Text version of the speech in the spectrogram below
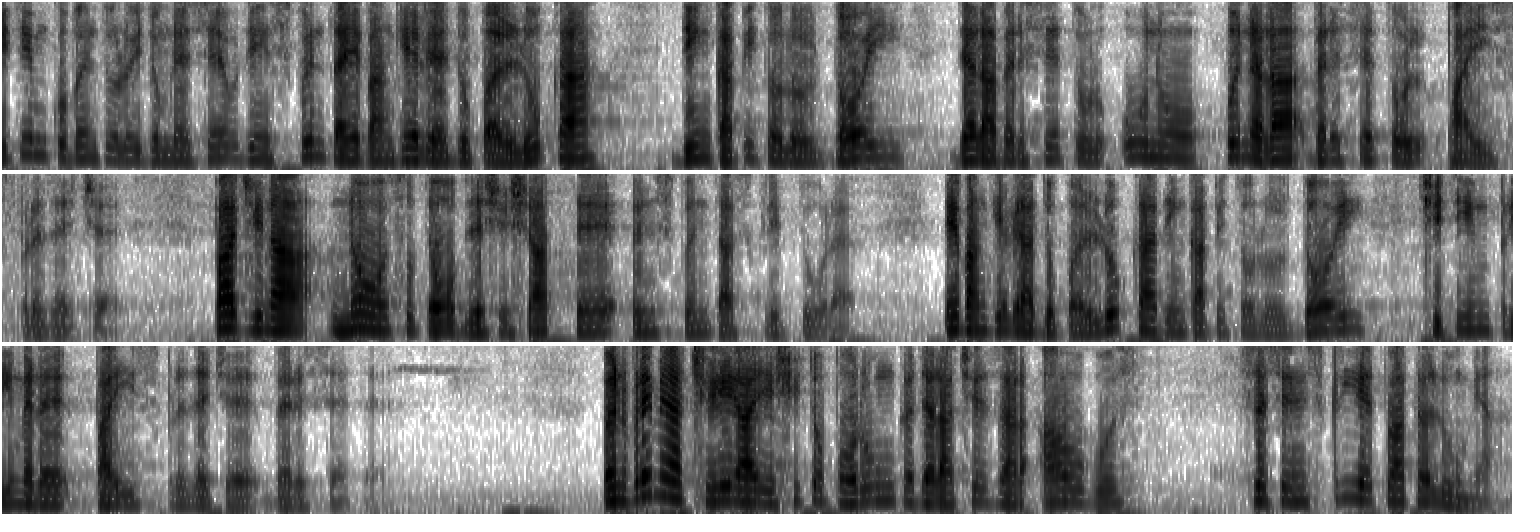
Citim cuvântul lui Dumnezeu din Sfânta Evanghelie după Luca, din capitolul 2, de la versetul 1 până la versetul 14. Pagina 987 în Sfânta Scriptură. Evanghelia după Luca, din capitolul 2, citim primele 14 versete. În vremea aceea a ieșit o poruncă de la Cezar August să se înscrie toată lumea.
